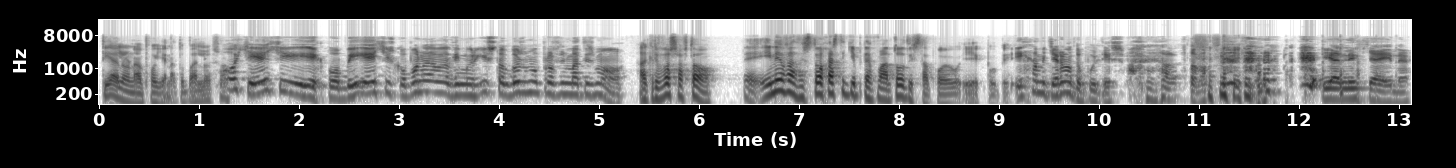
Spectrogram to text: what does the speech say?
τι άλλο να πω για να τον παλώσω; Όχι, έχει η εκπομπή, έχει σκοπό να δημιουργήσει στον κόσμο προβληματισμό. Ακριβώς αυτό. Ε, Είναι βαθιστόχαστη και πνευματώδη, θα πω εγώ, η εκπομπή. Είχαμε καιρό να το πουλήσουμε αυτό. η αλήθεια είναι.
